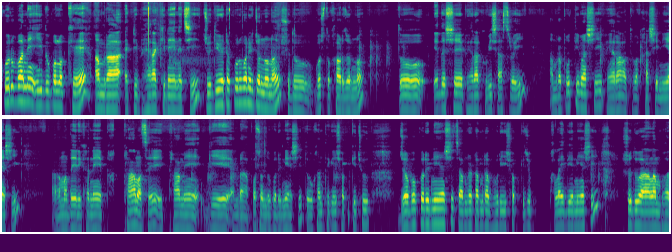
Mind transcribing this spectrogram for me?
কুরবানি ঈদ উপলক্ষে আমরা একটি ভেড়া কিনে এনেছি। যদিও এটা কুরবানির জন্য নয়, শুধু গোস্ত খাওয়ার জন্য। তো এদেশে ভেড়া খুবই সাশ্রয়ী। আমরা প্রতি মাসেই ভেড়া অথবা খাসি নিয়ে আসি। আমাদের এখানে ফার্ম আছে, এই ফার্মে গিয়ে আমরা পছন্দ করে নিয়ে আসি। তো ওখান থেকেই সব কিছু জব করে নিয়ে আসি চামড়া টামড়া ভুড়ি সব কিছু ফালাই দিয়ে নিয়ে আসি। শুধু আলাম ভা-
